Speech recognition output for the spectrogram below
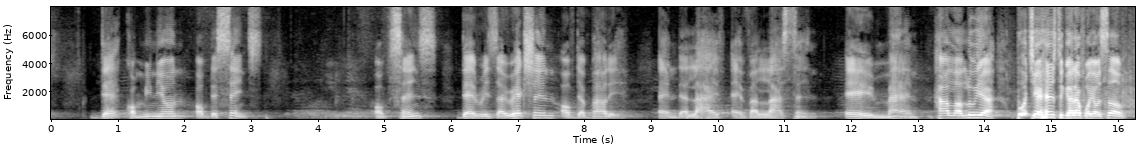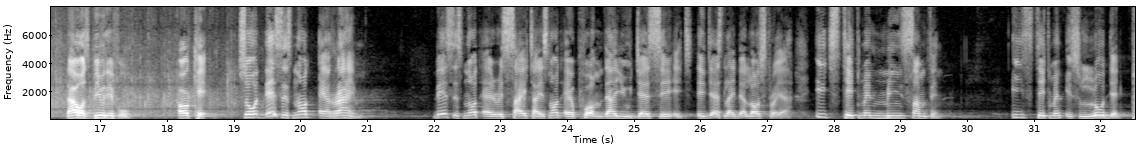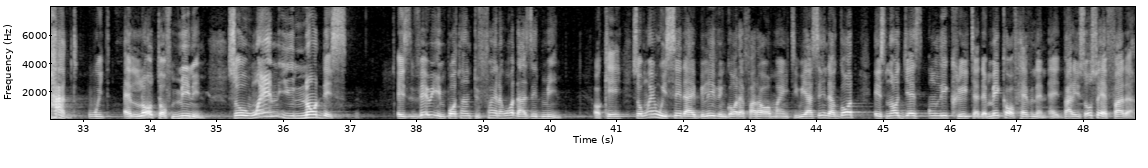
the communion of the saints, of saints, the resurrection of the body and the life everlasting. Amen. Hallelujah. Put your hands together for yourself. That was beautiful. Okay. So this is not a rhyme. This is not a reciter. It's not a poem that you just say it. It's just like the Lord's Prayer. Each statement means something. Each statement is loaded, packed with a lot of meaning. So when you know this, it's very important to find out what does it mean. Okay? So when we say that I believe in God the Father Almighty, we are saying that God is not just only creator, the maker of heaven and earth, but he's also a father.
